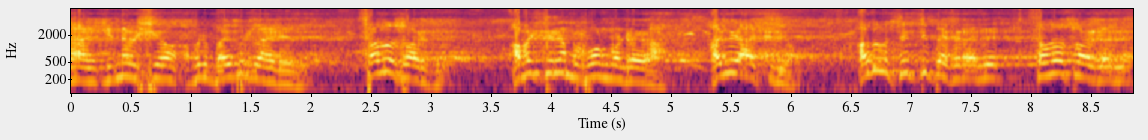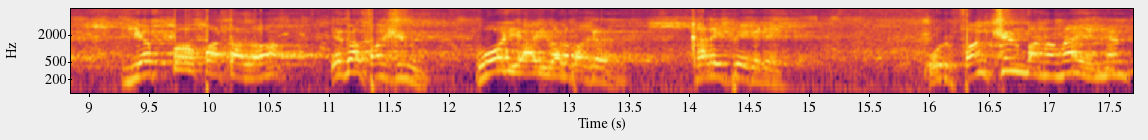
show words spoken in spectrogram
நான் என்ன விஷயம் அப்படின்னு பயப்படலாம் கிடையாது சந்தோஷமாக இருக்குது அமைச்சர் நம்ம ஃபோன் பண்ணுறாரா அதுவே ஆச்சரியம். அதுவும் சிரித்து பேசுகிறாரு சந்தோஷமாக இருக்காரு. எப்போ பார்த்தாலும் ஏதோ ஃபங்க்ஷனு ஓடி ஆடி வேலை பார்க்குறாரு. கலைப்பே கிடையாது. ஒரு ஃபங்க்ஷன் பண்ணோன்னா என்னன்னு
